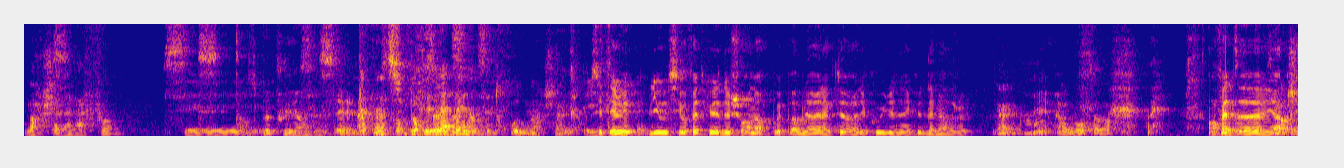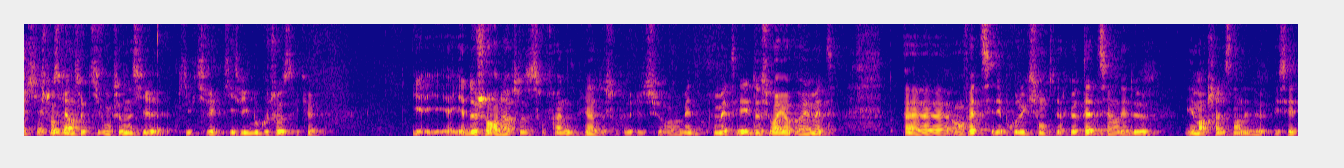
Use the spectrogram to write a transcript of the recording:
Marshall à la fin, c'est. T'en peux plus, hein. c'est- de la peine, hein. C'est trop de Marshall. C'était lié aussi au fait que les deux showrunners pouvaient pas blairer l'acteur et du coup il lui donnait que de la merde à jouer. Ouais. Mais, Ah bon, ça va. En fait, euh, y a- je pense qu'il y a un truc qui fonctionne aussi, qui, qui fait- qui explique beaucoup de choses, c'est que il y, a- y deux showrunners sur, sur Friends, il y en a deux sur, sur Omet, et les deux sur OMET, euh, en fait, c'est des projections. C'est-à-dire que Ted, c'est un des deux, et Marshall, c'est un des deux. Et c'est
